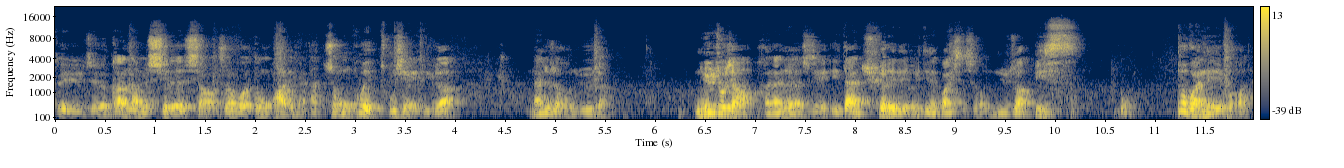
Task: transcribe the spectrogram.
对于这个钢弹系列的小说或动画里面，它总会出现一个男主角或女主角。女主角和男主角之间一旦确立了有一定的关系的时候，女主角必死，不管哪一部好谈，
